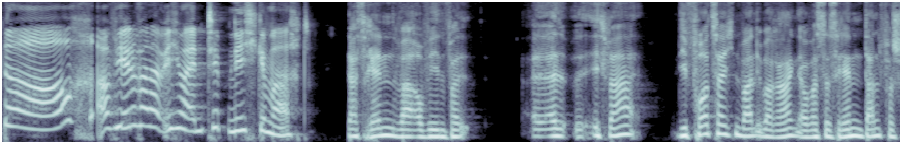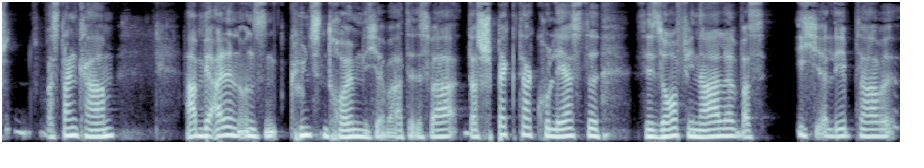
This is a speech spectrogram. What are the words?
Doch, auf jeden Fall habe ich meinen Tipp nicht gemacht. Das Rennen war auf jeden Fall, also es war, die Vorzeichen waren überragend, aber was das Rennen dann, was dann kam, haben wir alle in unseren kühnsten Träumen nicht erwartet. Es war das spektakulärste Saisonfinale, was ich erlebt habe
